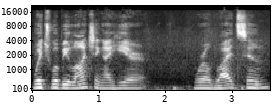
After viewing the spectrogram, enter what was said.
which will be launching, I hear, worldwide soon.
